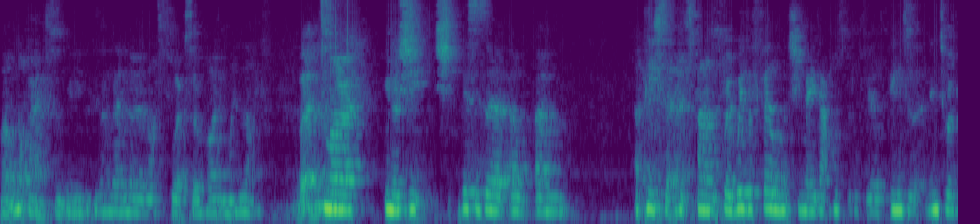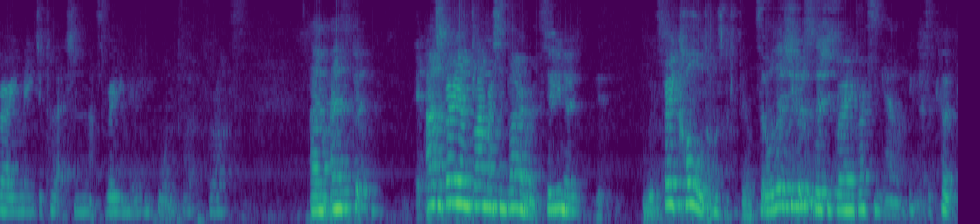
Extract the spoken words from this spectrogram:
well, not by accident really, because I've never known an artist work so hard in my life. But Tamara, you know, she, she this is a, a, um, a piece that has found its way with a film that she made at Hospitalfield into, into a very major collection, that's really, really important for, for us. Um, and but at a very unglamorous environment. So, you know, it's very cold at Hospitalfield. So although she looks as though she's wearing a dressing gown, I think it's a coat.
